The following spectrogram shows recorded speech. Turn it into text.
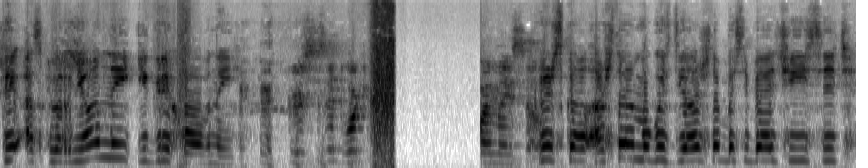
Ты оскверненный и греховный. Кришна сказал, а что я могу сделать, чтобы себя очистить?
